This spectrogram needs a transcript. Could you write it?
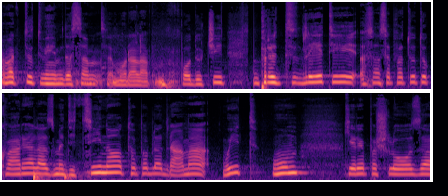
ampak tudi vem, da sem se morala podučiti. Pred leti sem se pa tudi ukvarjala z medicino, to pa je bila drama Wit, um, kjer je pa šlo za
